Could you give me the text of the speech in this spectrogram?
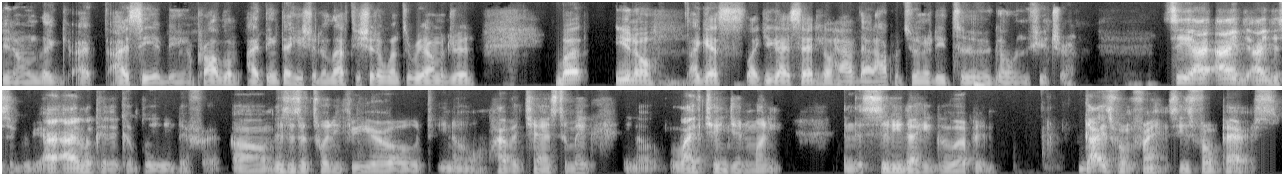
you know, like I, I see it being a problem. I think that he should have left. He should have went to Real Madrid. But, you know, I guess like you guys said, he'll have that opportunity to go in the future. See, I I, I disagree. I, I look at it completely different. Um, this is a 23 year old, you know, have a chance to make, you know, life changing money in the city that he grew up in. Guy is from France. He's from Paris.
